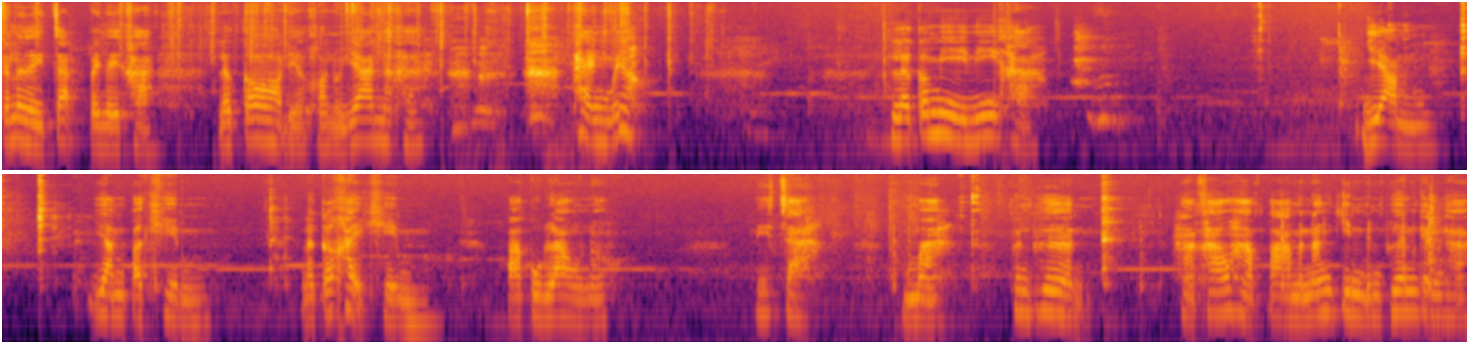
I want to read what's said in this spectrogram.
ก็เลยจัดไปเลยค่ะ แล้วก็เดี๋ยวขออนุญาตนะคะ แทงไม่ออก แล้วก็มีนี่ค่ะยำยำปลาเค็ม แล้วก็ไข่เค็มปลากุเลาเนาะนี่จ้ะมาเพื่อนๆ หาข้าวหาปลามานั่งกินเป็นเพื่อนกันค่ะ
